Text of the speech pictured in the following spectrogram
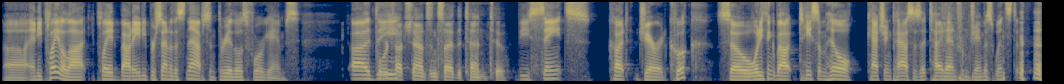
Uh, and he played a lot. He played about 80% of the snaps in three of those four games. Uh, Four touchdowns inside the 10, too. the Saints cut Jared Cook. So what do you think about Taysom Hill catching passes at tight end from Jameis Winston? then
